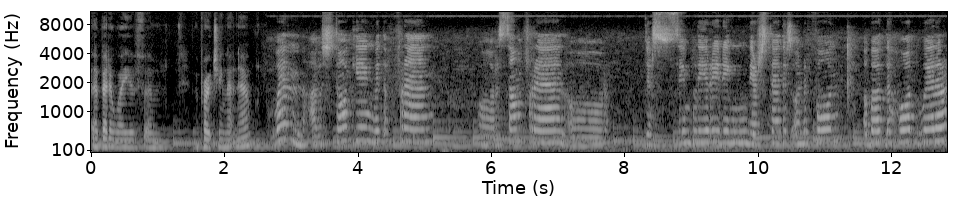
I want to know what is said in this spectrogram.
a, a better way of um, approaching that now. When I was talking with a friend or some friend or just simply reading their status on the phone about the hot weather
